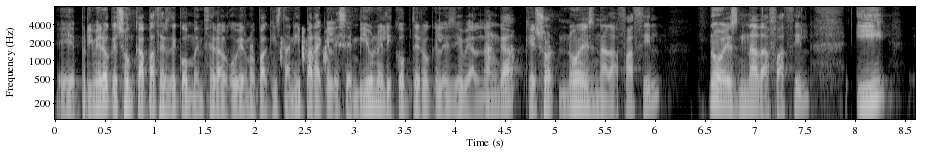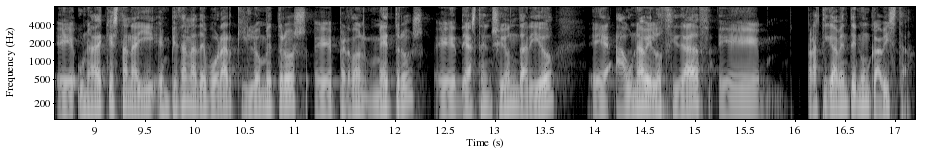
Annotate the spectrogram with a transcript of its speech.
Eh, primero que son capaces de convencer al gobierno pakistaní para que les envíe un helicóptero que les lleve al Nanga, que eso no es nada fácil. No es nada fácil. Y eh, una vez que están allí, empiezan a devorar kilómetros, perdón, metros de ascensión, Darío, a una velocidad prácticamente nunca vista.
